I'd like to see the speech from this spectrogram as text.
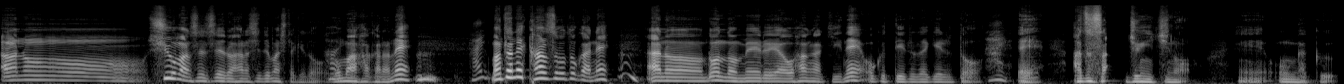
あのーシューマン先生の話出ましたけど、はい。ロマン派からね。うん。はい。またね感想とかね、あのーどんどんメールやおはがきね送っていただけると、はい。えーあずさ純一の、えー音楽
